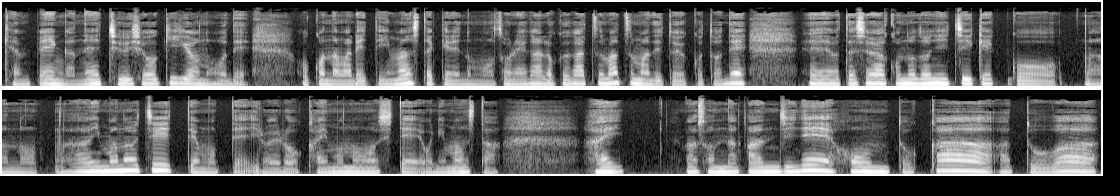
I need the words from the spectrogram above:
キャンペーンがね中小企業の方で行われていましたけれどもそれが6月末までということで、えー私はこの土日結構あのあ今のうちって思っていろいろ買い物をしておりました。はい。まあそんな感じで本とかあとは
